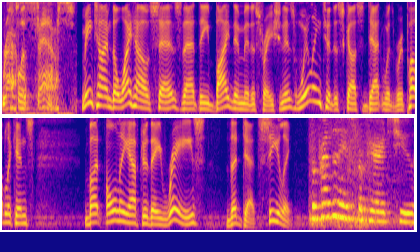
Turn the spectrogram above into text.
reckless stance. Meantime, the White House says that the Biden administration is willing to discuss debt with Republicans, but only after they raise the debt ceiling. The president is prepared to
